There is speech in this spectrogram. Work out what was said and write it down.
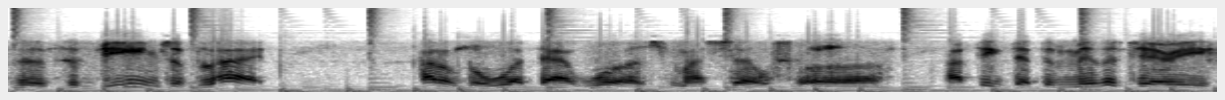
the the beams of light, I don't know what that was myself. Uh, I think that the military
